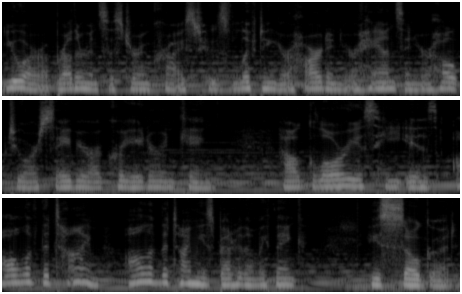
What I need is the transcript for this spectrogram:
you are a brother and sister in Christ who's lifting your heart and your hands and your hope to our Savior, our Creator, and King how glorious He is all of the time. All of the time, He's better than we think. He's so good.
